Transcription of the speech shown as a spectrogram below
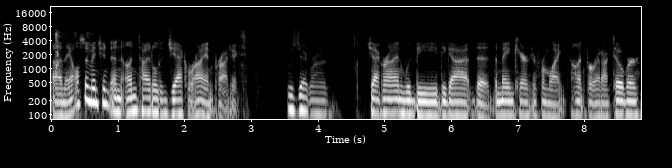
Uh, they also mentioned an untitled Jack Ryan project. Who's Jack Ryan? Jack Ryan would be the guy, the the main character from like Hunt for Red October,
